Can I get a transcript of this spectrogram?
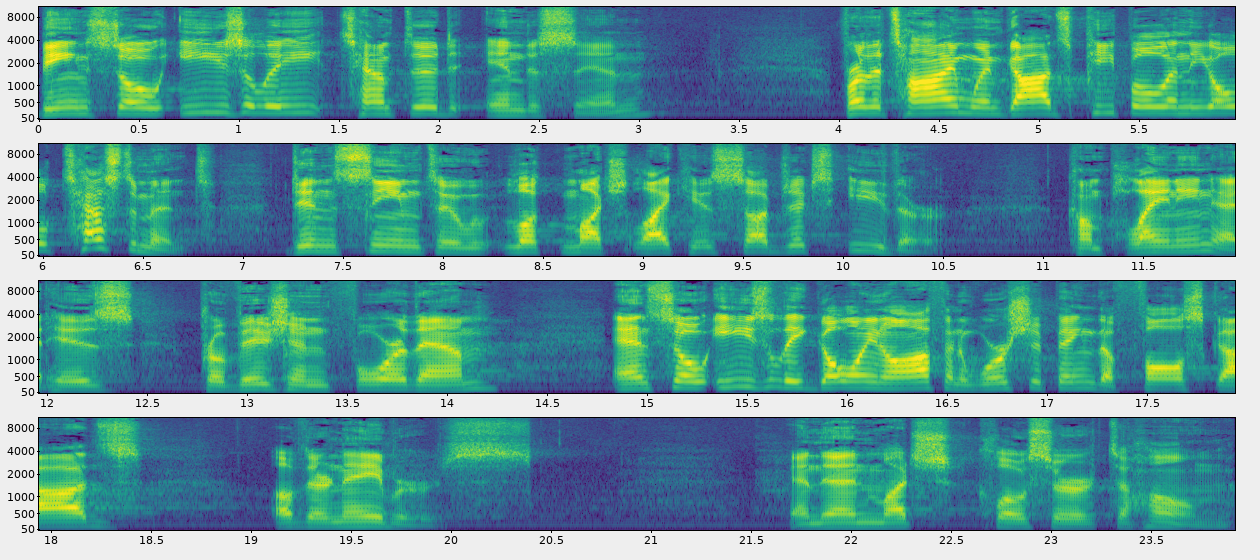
being so easily tempted into sin, for the time when God's people in the Old Testament didn't seem to look much like his subjects either, complaining at his provision for them, and so easily going off and worshiping the false gods of their neighbors. And then, much closer to home,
